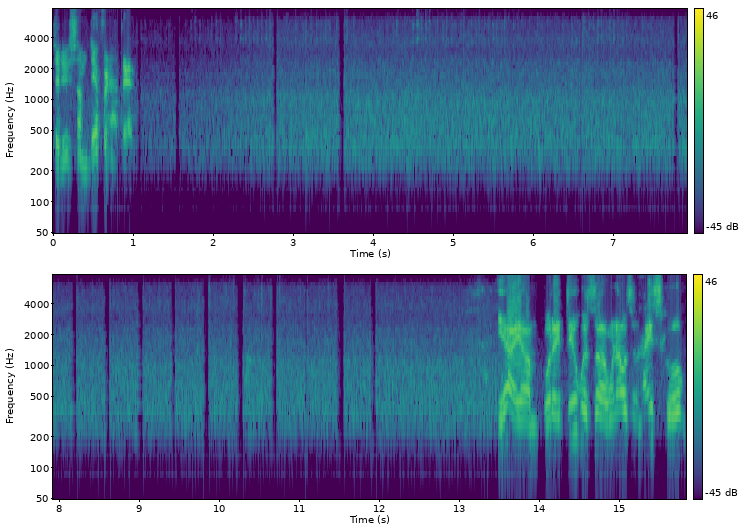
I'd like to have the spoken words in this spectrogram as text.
to do something different out there. Yeah, um, what I did was uh, when I was in high school,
